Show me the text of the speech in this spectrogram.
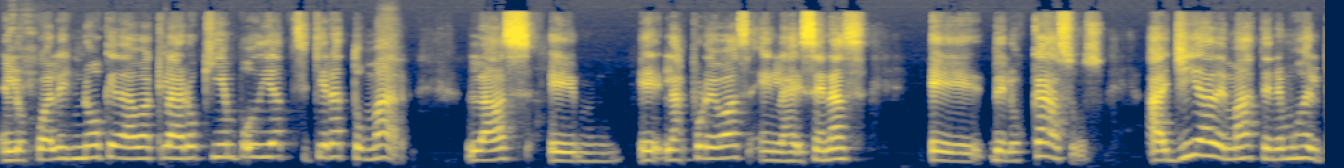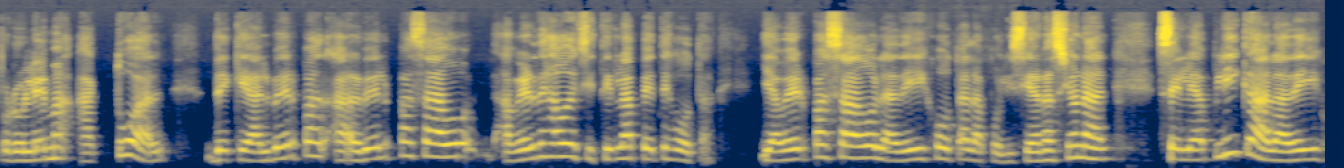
en los cuales no quedaba claro quién podía siquiera tomar las, em, eh, las pruebas en las escenas eh, de los casos. Allí además tenemos el problema actual de que al ver, al haber pasado, haber dejado de existir la PTJ y haber pasado la DIJ, la Policía Nacional, se le aplica a la DIJ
